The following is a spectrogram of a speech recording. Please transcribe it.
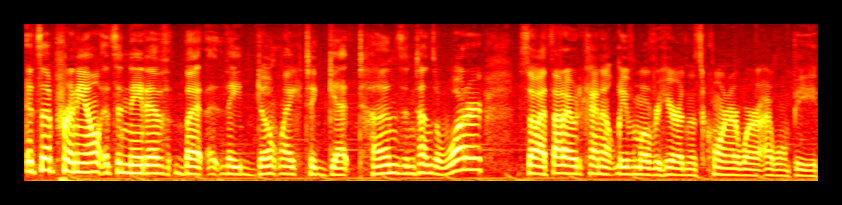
It's a perennial. It's a native, but they don't like to get tons and tons of water. So I thought I would kind of leave them over here in this corner where I won't be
